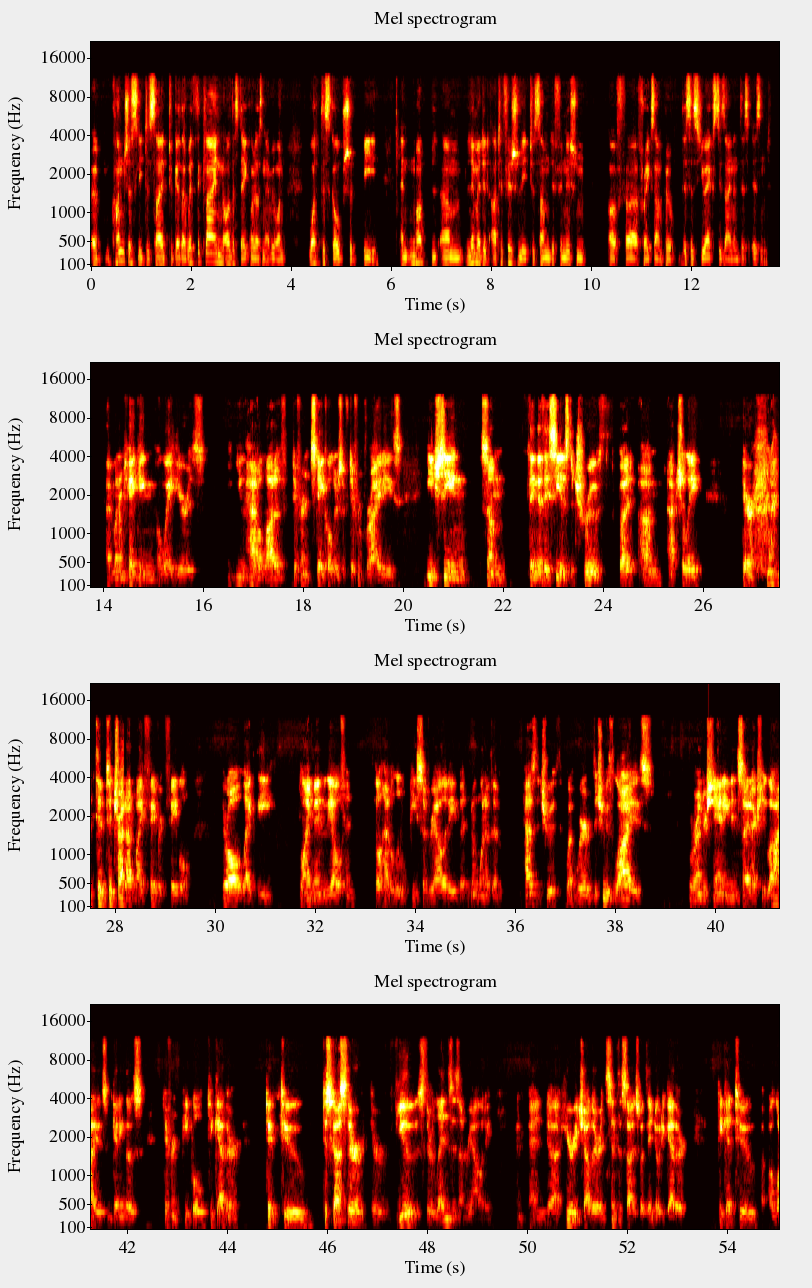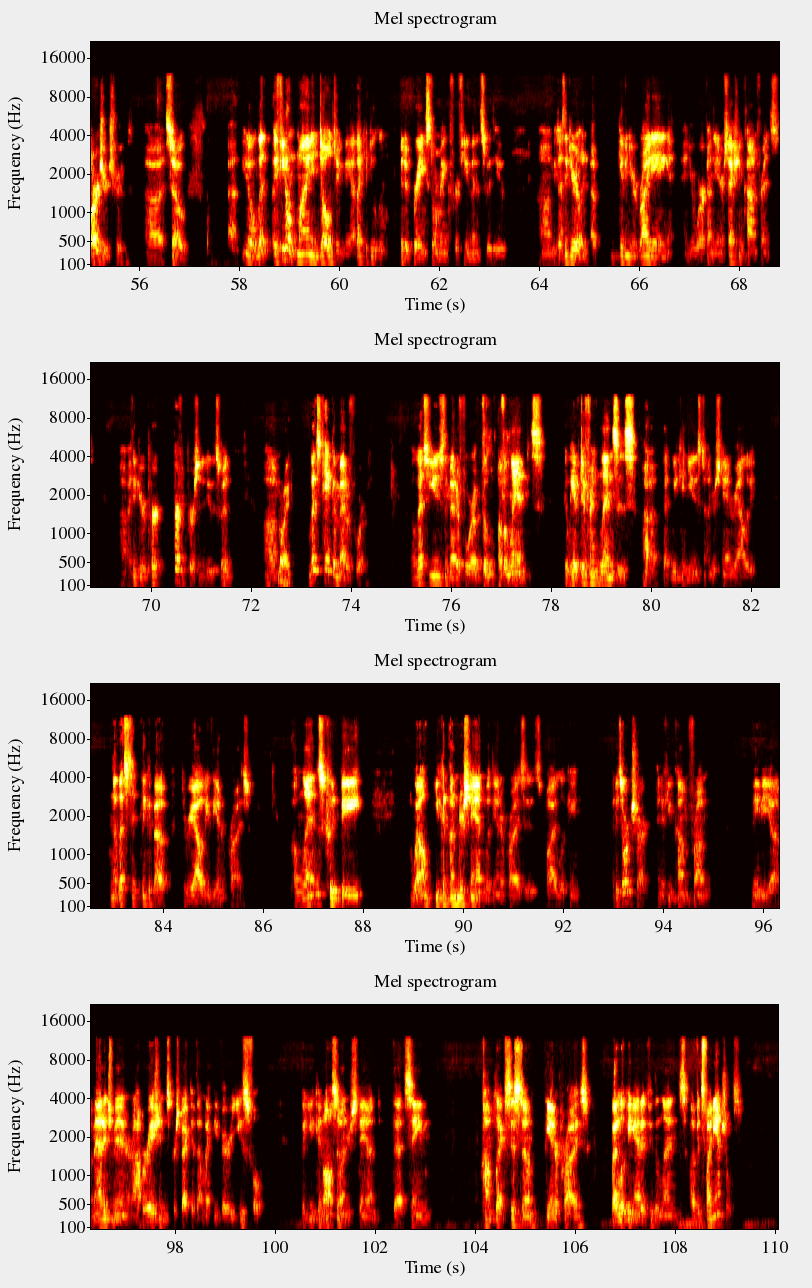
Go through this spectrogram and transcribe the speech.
uh, consciously decide together with the client and all the stakeholders and everyone what the scope should be and not um, limit it artificially to some definition of, uh, for example, this is UX design and this isn't. And what I'm taking away here is you have a lot of different stakeholders of different varieties, each seeing some thing that they see as the truth, but um, actually, they're to, to trot out my favorite fable. They're all like the blind man with the elephant. They'll have a little piece of reality, but no one of them has the truth. What where the truth lies, where understanding and insight actually lies, and getting those different people together to to discuss their their views, their lenses on reality, and, and uh, hear each other and synthesize what they know together to get to a larger truth. Uh, so, uh, you know, let, if you don't mind indulging me, I'd like to do a little bit of brainstorming for a few minutes with you um, because I think you're, a, given your writing and your work on the Intersection Conference, uh, I think you're a per- perfect person to do this with. Um, All right. Let's take a metaphor. Let's use the metaphor of, the, of a lens, that we have different lenses uh, that we can use to understand reality. Now, let's t- think about the reality of the enterprise. A lens could be well, you can understand what the enterprise is by looking at its org chart. And if you come from maybe a management or an operations perspective, that might be very useful. But you can also understand that same complex system, the enterprise, by looking at it through the lens of its financials.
